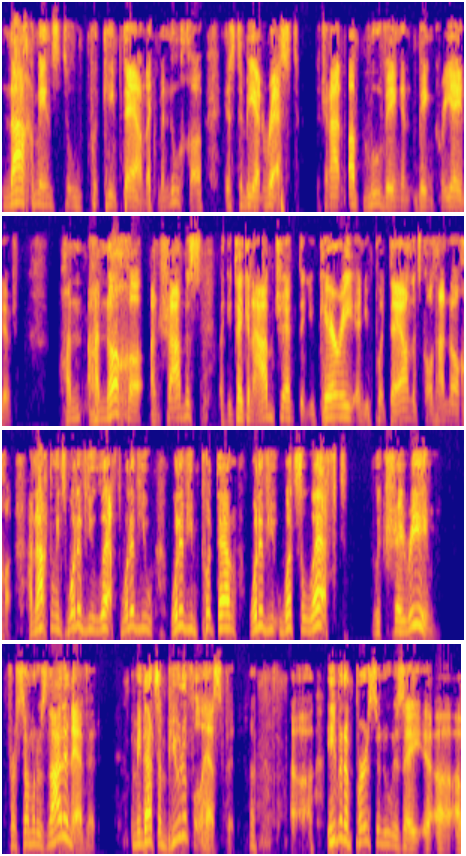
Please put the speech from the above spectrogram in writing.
nach means to keep down, like menucha is to be at rest, that you're not up moving and being creative. Hanocha on Shabbos, like you take an object that you carry and you put down, that's called hanocha. Hanocha means what have you left? What have you, what have you put down? What have you, what's left? Like Liksherim, for someone who's not an Eved. I mean, that's a beautiful hesped. Uh, even a person who is a uh, a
